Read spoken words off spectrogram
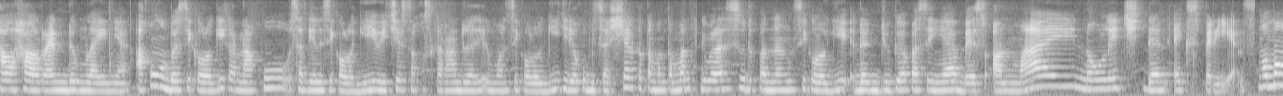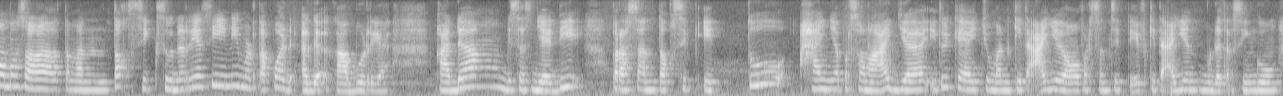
hal-hal random lainnya. Aku ngebahas psikologi karena aku sarjana psikologi, which is aku sekarang adalah ilmuwan psikologi. Jadi aku bisa share ke teman-teman gimana sih sudut pandang psikologi dan juga pastinya based on my knowledge dan experience. Ngomong-ngomong soal teman toxic, sebenarnya sih ini menurut aku agak kabur ya. Kadang bisa jadi perasaan toxic itu hanya personal aja. Itu kayak cuman kita aja yang oversensitif kita aja yang mudah tersinggung.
